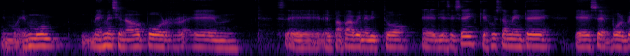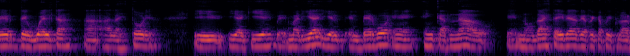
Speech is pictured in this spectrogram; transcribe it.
es, muy, es mencionado por em, el Papa Benedicto XVI, eh, que justamente es eh, volver de vuelta a, la historia. Y, aquí es María y el, verbo encarnado eh, nos da esta idea de recapitular.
